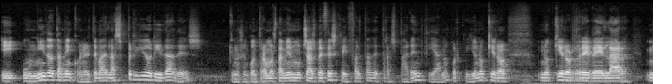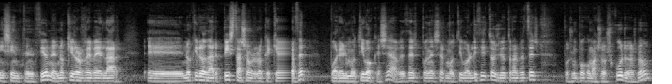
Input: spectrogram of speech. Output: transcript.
y unido también con el tema de las prioridades, que nos encontramos también muchas veces que hay falta de transparencia, ¿no? Porque yo no quiero, no quiero revelar mis intenciones, no quiero revelar eh, no quiero dar pistas sobre lo que quiero hacer, por el motivo que sea. A veces pueden ser motivos lícitos y otras veces pues un poco más oscuros, ¿no?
